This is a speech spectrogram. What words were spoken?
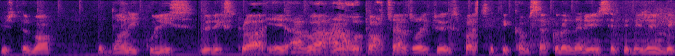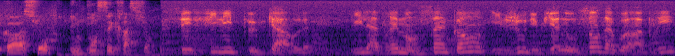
justement dans les coulisses de l'exploit et avoir un reportage sur l'exploit, c'était comme ça colonne à lune, c'était déjà une décoration. Une consécration. C'est Philippe Karl. Il a vraiment 5 ans, il joue du piano sans avoir appris,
